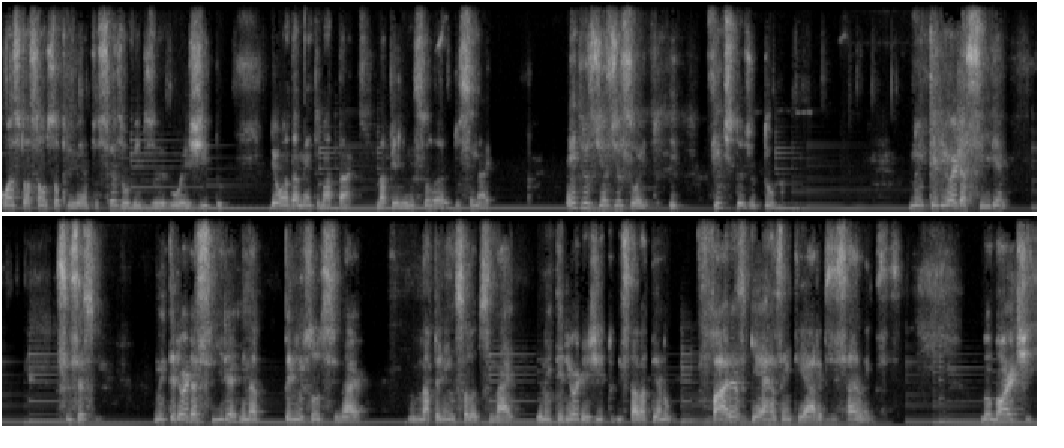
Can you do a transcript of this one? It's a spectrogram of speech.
com a situação de suprimentos resolvidos, o Egito deu andamento no ataque na península do Sinai. Entre os dias 18 e 22 de outubro, no interior da Síria, no interior da Síria e na península do Sinai, na península do Sinai e no interior do Egito estava tendo várias guerras entre árabes e israelenses. No norte,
